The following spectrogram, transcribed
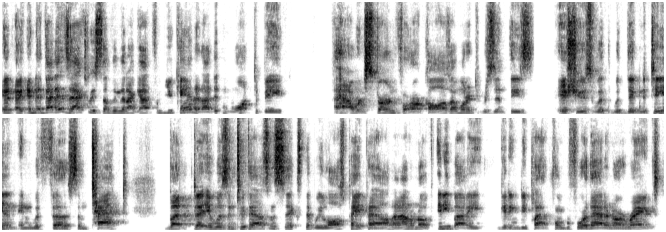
and, and that is actually something that I got from Buchanan. I didn't want to be. A Howard Stern for our cause. I wanted to present these issues with with dignity and, and with uh, some tact. But uh, it was in 2006 that we lost PayPal, and I don't know if anybody getting deplatformed before that in our ranks.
